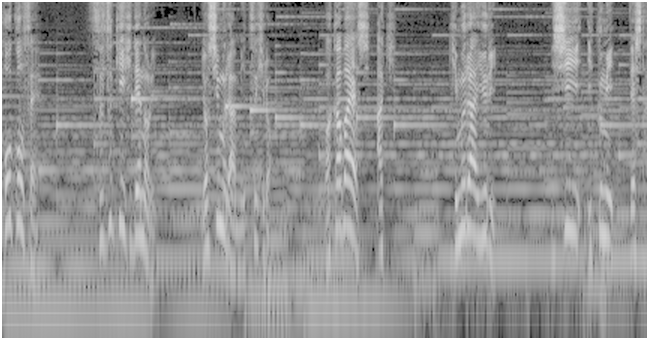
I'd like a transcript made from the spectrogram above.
高校生鈴木秀則吉村光弘若林亜紀木村ゆり石井育美でした。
